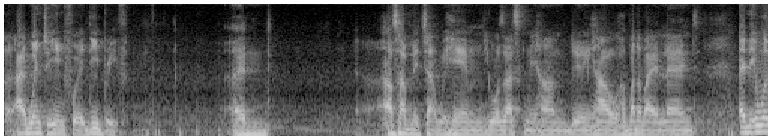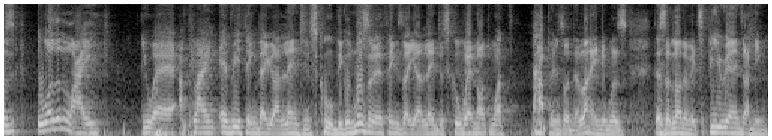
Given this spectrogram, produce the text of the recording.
I went to him for a debrief. And I was having a chat with him. He was asking me how I'm doing, how, how have I learned. And it was it wasn't like you were applying everything that you are learned in school because most of the things that you are learned in school were not what happens on the line. It was there's a lot of experience. I mean,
